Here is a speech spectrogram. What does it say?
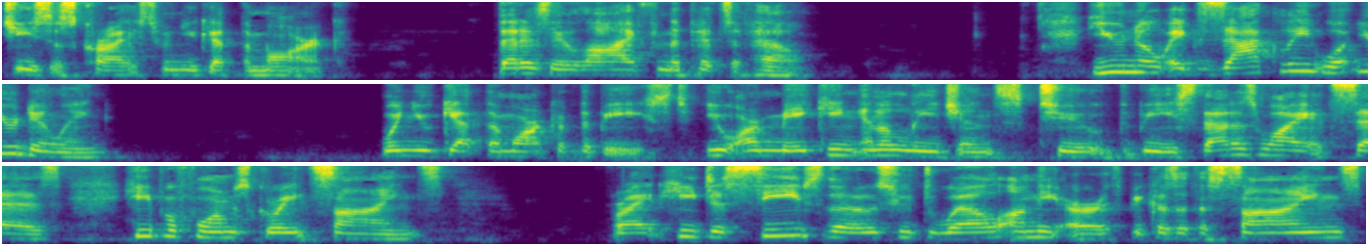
Jesus Christ when you get the mark. That is a lie from the pits of hell. You know exactly what you're doing when you get the mark of the beast. You are making an allegiance to the beast. That is why it says he performs great signs, right? He deceives those who dwell on the earth because of the signs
